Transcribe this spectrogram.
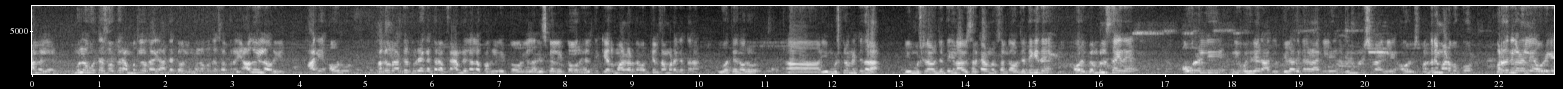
ಆಮೇಲೆ ಮೂಲಭೂತ ಸೌಕರ್ಯ ಮೊದಲದಾಗಿ ಆದ್ಯತೆ ಅವ್ರಿಗೆ. ಮೂಲಭೂತ ಸೌಕರ್ಯ ಯಾವುದೂ ಇಲ್ಲ ಅವರಿಗೆ. ಹಾಗೆ ಅವರು ಹಗಲು ರಾತ್ರಿ ದುಡಿಯಕತ್ತಾರ. ಫ್ಯಾಮಿಲಿಗೆಲ್ಲ ಬಗ್ಲಿಗೆ ಇಟ್ಟು ಅವ್ರಿಗೆಲ್ಲ ರಿಸ್ಕಲ್ಲಿ ಇಟ್ಟು ಅವ್ರ ಹೆಲ್ತ್ ಕೇರ್ ಮಾಡ್ಲಾರ್ದೆ ಅವ್ರು ಕೆಲಸ ಮಾಡಕತ್ತಾರ. ಇವತ್ತೇನವರು ಈ ಮುಷ್ಕರವನ್ನು ಇಟ್ಟಿದಾರ. ಈ ಮುಷ್ಕರ ಜೊತೆಗೆ ನಾವು ಸರ್ಕಾರ ಸಂಘ ಅವ್ರ ಜೊತೆಗಿದೆ. ಅವ್ರಿಗೆ ಬೆಂಬಲಿಸ್ತಾ ಇದೆ. ಅವರಲ್ಲಿ ನೀವು ಹಿರಿಯರಾಗಲಿ, ಜಿಲ್ಲಾಧಿಕಾರಿಗಳಾಗಲಿ ರೆವಿನ್ಯೂ ಮಿನಿಸ್ಟರ್ ಅವ್ರಿಗೆ ಸ್ಪಂದನೆ ಮಾಡಬೇಕು. ಬರದಿನಗಳಲ್ಲಿ ಅವರಿಗೆ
